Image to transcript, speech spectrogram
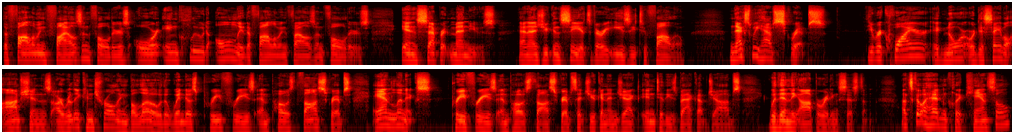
the following files and folders, or include only the following files and folders in separate menus. And as you can see, it's very easy to follow. Next, we have scripts. The require, ignore, or disable options are really controlling below the Windows pre-freeze and post-thaw scripts and Linux pre-freeze and post-thaw scripts that you can inject into these backup jobs within the operating system. Let's go ahead and click Cancel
